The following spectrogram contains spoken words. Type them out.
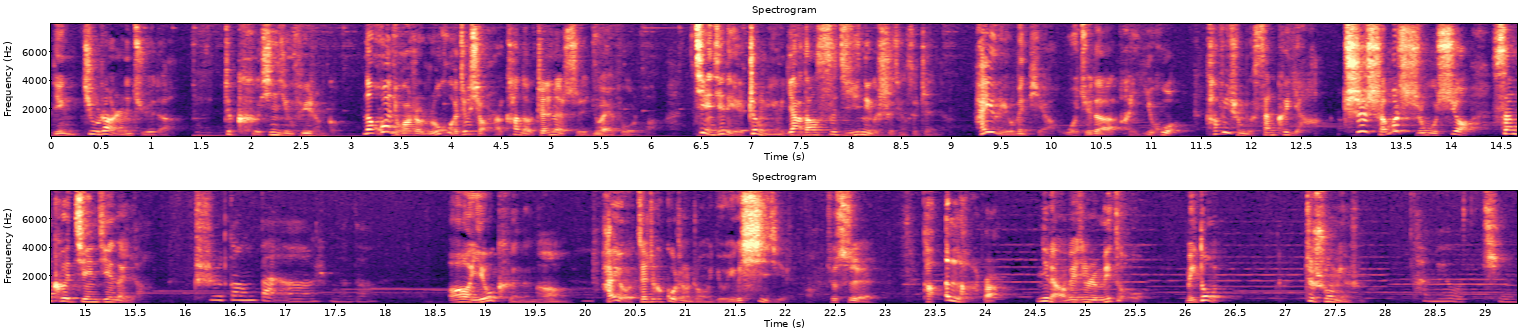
定，就让人觉得这可信性非常高。那换句话说，如果这个小孩看到真的是 UFO 的话，间接的也证明亚当斯基那个事情是真的。还有一个问题啊，我觉得很疑惑，他为什么有三颗牙？吃什么食物需要三颗尖尖的牙？吃钢板啊什么的。哦，也有可能哈。还有，在这个过程中有一个细节啊，就是他摁喇叭，那两个外星人没走，没动，这说明什么？他没有听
